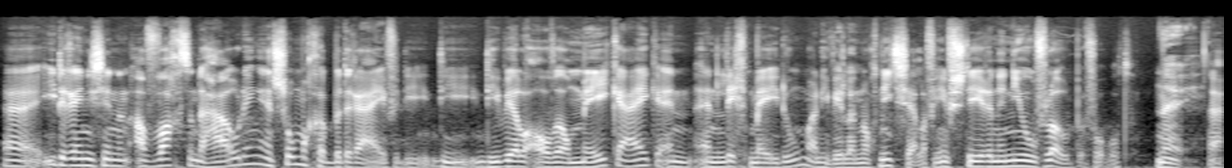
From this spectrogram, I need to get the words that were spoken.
Eh, iedereen is in een afwachtende houding. En sommige bedrijven die, die, die willen al wel meekijken en, en licht meedoen. Maar die willen nog niet zelf investeren in een nieuwe vloot bijvoorbeeld. Nee. Ja,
